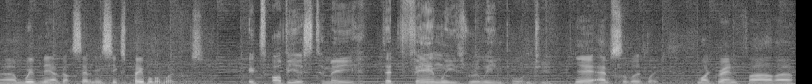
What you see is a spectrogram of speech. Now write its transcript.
Um, we've now got 76 people that work for us it's obvious to me that family is really important to you. Yeah, absolutely. My grandfather,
